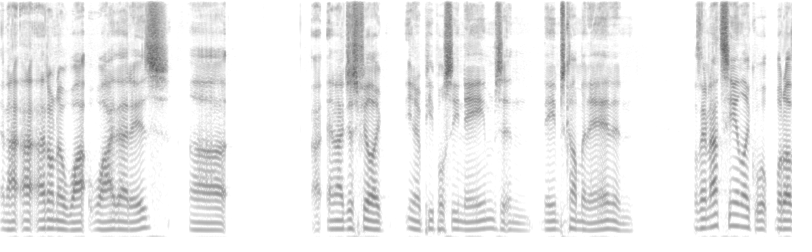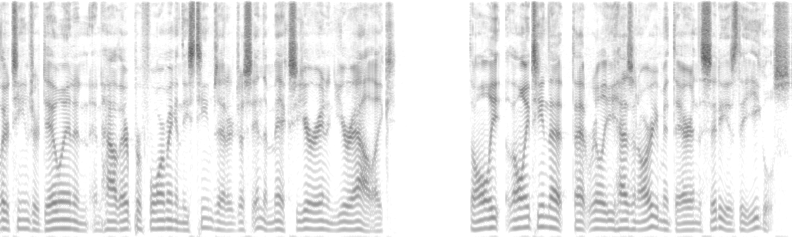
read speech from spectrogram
and I, I, I don't know why why that is. Uh, I, and I just feel like you know people see names and names coming in, and well, they're not seeing like what, what other teams are doing and, and how they're performing, and these teams that are just in the mix year in and year out, like. The only the only team that, that really has an argument there in the city is the Eagles.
